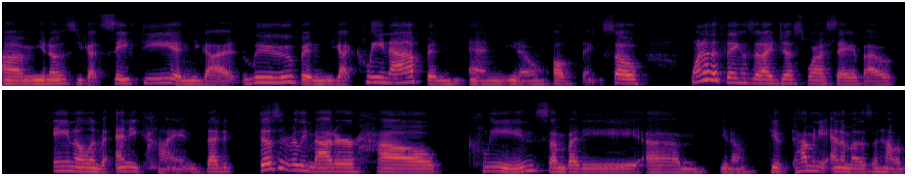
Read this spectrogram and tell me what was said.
um, you know so you got safety and you got lube and you got cleanup and and you know all the things. So one of the things that i just want to say about anal of any kind that it doesn't really matter how clean somebody um, you know give how many enemas and how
